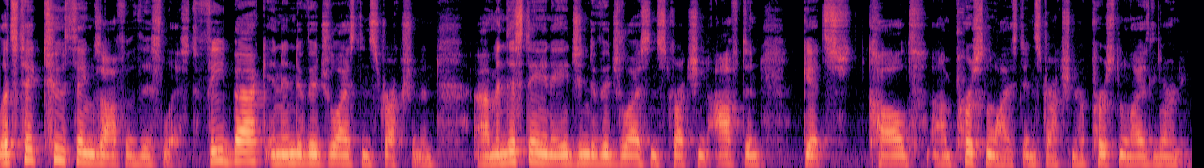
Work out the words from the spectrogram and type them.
let's take two things off of this list, feedback and individualized instruction. And um, in this day and age, individualized instruction often gets called um, personalized instruction or personalized learning.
